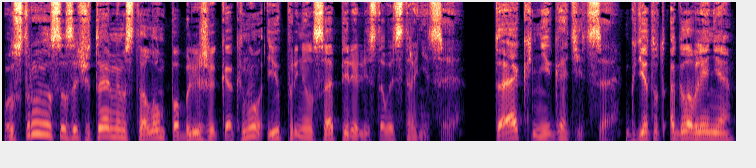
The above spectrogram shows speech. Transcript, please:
Устроился за читальным столом поближе к окну и принялся перелистывать страницы. Так не годится. Где тут оглавление?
